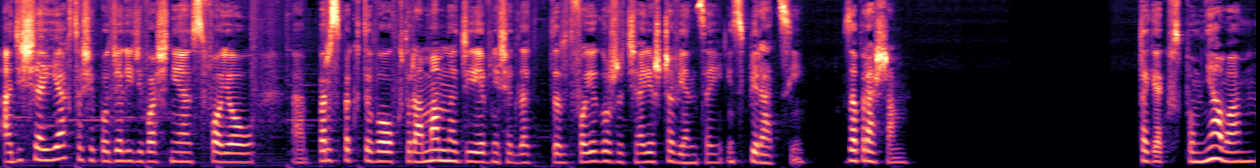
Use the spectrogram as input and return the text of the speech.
a dzisiaj ja chcę się podzielić właśnie swoją perspektywą, która mam nadzieję wniesie dla, dla Twojego życia jeszcze więcej inspiracji. Zapraszam. Tak jak wspomniałam,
